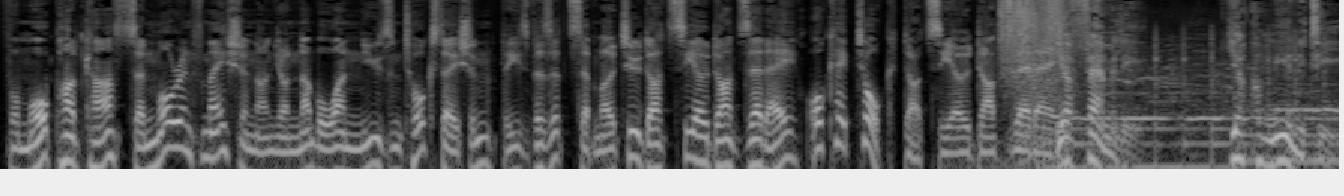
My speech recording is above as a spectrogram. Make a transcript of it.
For more podcasts and more information on your number one news and talk station, please visit 702.co.za or capetalk.co.za. Your family, your community,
